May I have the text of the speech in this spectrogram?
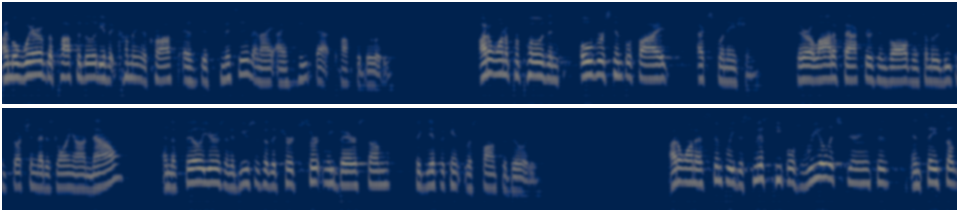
I'm aware of the possibility of it coming across as dismissive, and I, I hate that possibility. I don't want to propose an oversimplified explanation. There are a lot of factors involved in some of the deconstruction that is going on now, and the failures and abuses of the church certainly bear some significant responsibility. I don't want to simply dismiss people's real experiences and say some,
